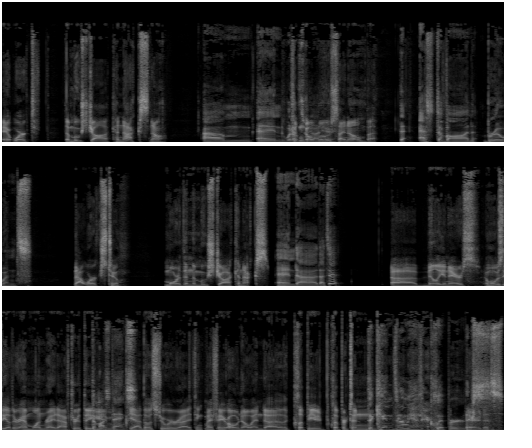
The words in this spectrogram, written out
it worked. The Moose Jaw Canucks. No, Um, and what couldn't go got here? Moose. I know, but The Estevan Bruins. that works too. More than the Moose Jaw Canucks. And uh, that's it. Uh, Millionaires, and what was the other M1 right after it? you The? Mustangs. Yeah, those two were, uh, I think, my favorite. Oh no, and uh, the Clippy Clipperton. The Kindersley Yeah, there- Clippers. There it is.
